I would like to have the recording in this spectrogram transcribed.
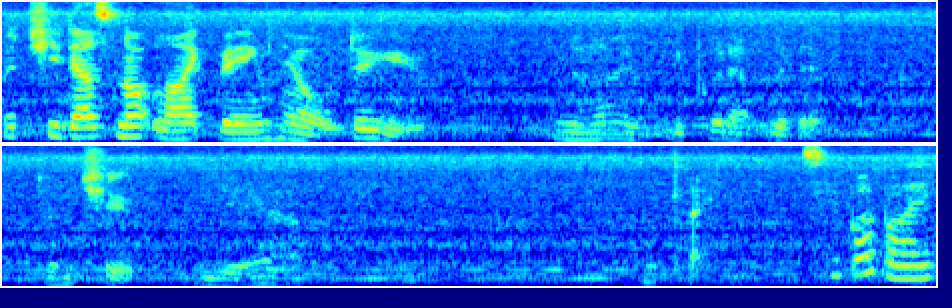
But she does not like being held, do you? No, you put up with it, don't you? Yeah. Okay. Say bye-bye.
